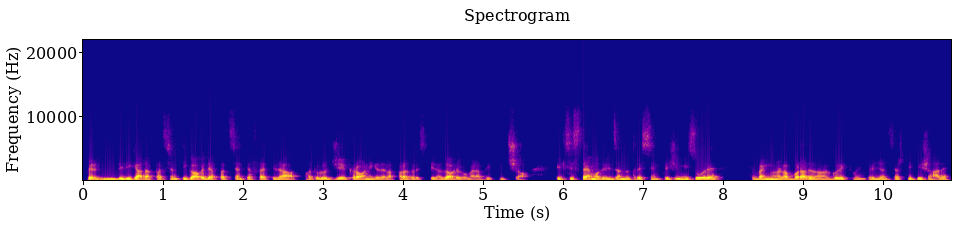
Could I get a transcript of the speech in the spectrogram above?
per, dedicato a pazienti Covid e a pazienti affetti da patologie croniche dell'apparato respiratorio come la BPCO. Il sistema, utilizzando tre semplici misure, che vengono elaborate da un algoritmo di intelligenza artificiale,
